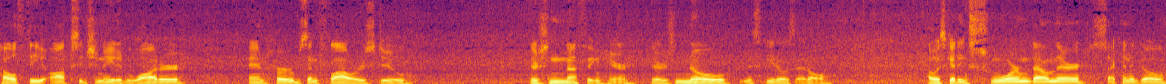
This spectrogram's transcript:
healthy oxygenated water and herbs and flowers do. There's nothing here. There's no mosquitoes at all. I was getting swarmed down there a second ago.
